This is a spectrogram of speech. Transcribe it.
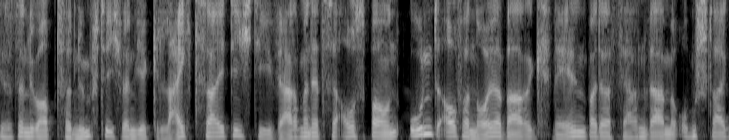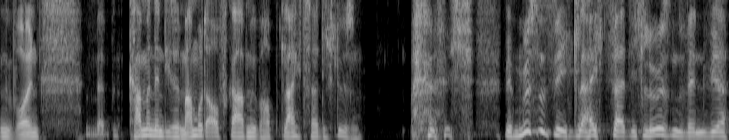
Ist es denn überhaupt vernünftig, wenn wir gleichzeitig die Wärmenetze ausbauen und auf erneuerbare Quellen bei der Fernwärme umsteigen wollen? Kann man denn diese Mammutaufgaben überhaupt gleichzeitig lösen? wir müssen sie gleichzeitig lösen, wenn wir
